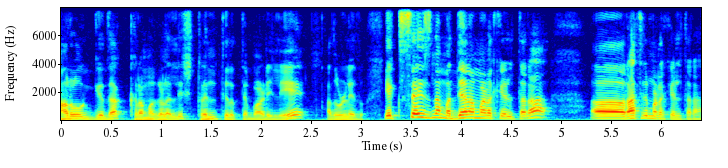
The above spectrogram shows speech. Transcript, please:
ಆರೋಗ್ಯದ ಕ್ರಮಗಳಲ್ಲಿ ಸ್ಟ್ರೆಂತ್ ಇರುತ್ತೆ ಬಾಡಿಲಿ ಅದು ಒಳ್ಳೆಯದು ಎಕ್ಸಸೈಸ್ನ ಮಧ್ಯಾಹ್ನ ಮಾಡೋಕ್ಕೆ ಹೇಳ್ತಾರಾ ರಾತ್ರಿ ಮಾಡೋಕ್ಕೆ ಹೇಳ್ತಾರಾ?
